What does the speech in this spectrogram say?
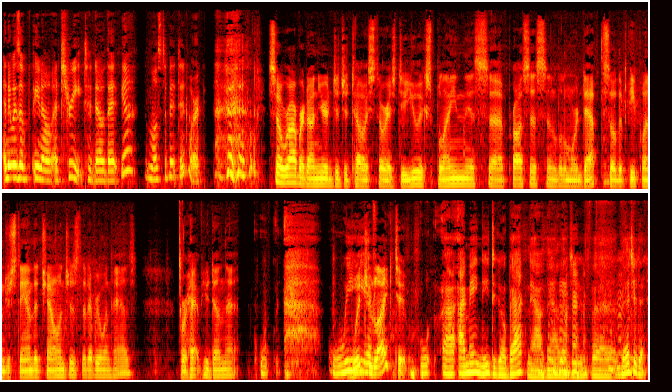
and it was a you know a treat to know that yeah, most of it did work. So, Robert, on your Digitalis stories, do you explain this uh, process in a little more depth so that people understand the challenges that everyone has? Or have you done that? We Would you have- like to? uh, I may need to go back now. Now that you've uh, mentioned it,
